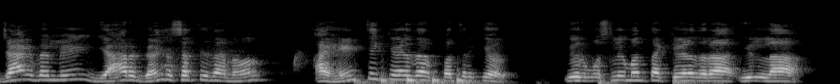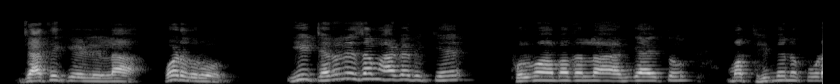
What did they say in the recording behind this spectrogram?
ಜಾಗದಲ್ಲಿ ಯಾರು ಗಂಡು ಸತ್ತಿದಾನೋ ಆ ಹೆಂಡತಿ ಕೇಳಿದಾರ ಪತ್ರಿಕೆಯವರು ಇವ್ರು ಮುಸ್ಲಿಂ ಅಂತ ಕೇಳಿದ್ರ? ಇಲ್ಲ. ಜಾತಿ ಕೇಳಲಿಲ್ಲ. ಹೊಡೆದ್ರು. ಈ ಟೆರರಿಸಂ ಆಗೋದಕ್ಕೆ ಪುಲ್ವಾಮಾದಲ್ಲ ಹಂಗೆ ಆಯ್ತು. ಮತ್ತು ಹಿಂದೆನೂ ಕೂಡ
